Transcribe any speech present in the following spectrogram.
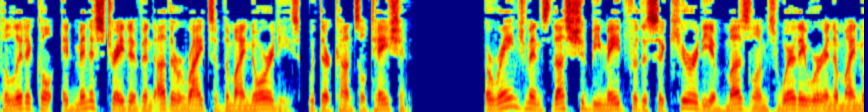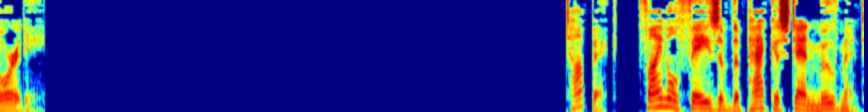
political, administrative and other rights of the minorities, with their consultation. Arrangements thus should be made for the security of Muslims where they were in a minority. Final phase of the Pakistan movement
